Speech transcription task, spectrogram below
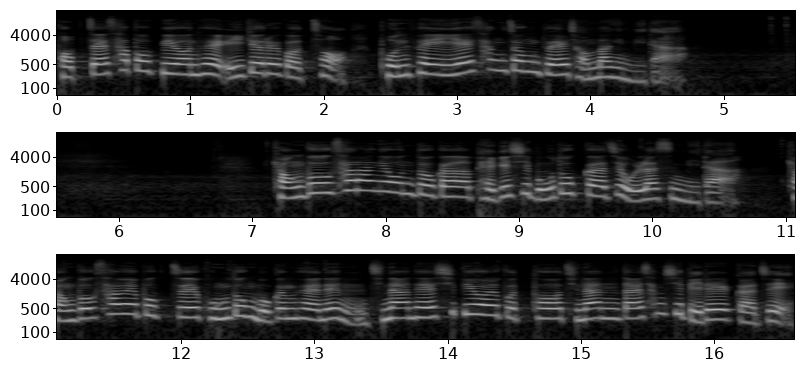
법제사법위원회 의결을 거쳐 본회의에 상정될 전망입니다. 경북 사랑의 온도가 125도까지 올랐습니다. 경북 사회복지 공동모금회는 지난해 12월부터 지난달 31일까지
